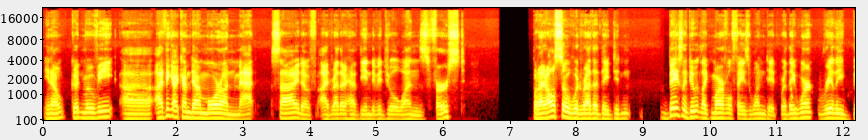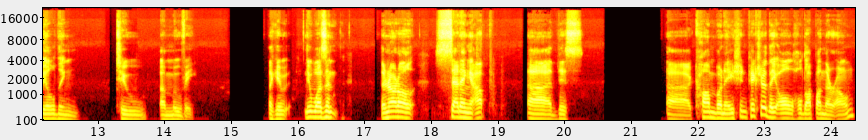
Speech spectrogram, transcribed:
you know, good movie. Uh, I think I come down more on Matt side of I'd rather have the individual ones first, but I also would rather they didn't basically do it like Marvel Phase One did, where they weren't really building to a movie. Like it, it wasn't. They're not all setting up uh, this uh, combination picture. They all hold up on their own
